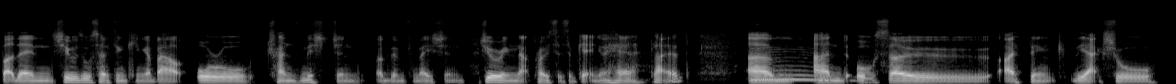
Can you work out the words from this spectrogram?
but then she was also thinking about oral transmission of information during that process of getting your hair plaited um, mm. and also i think the actual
